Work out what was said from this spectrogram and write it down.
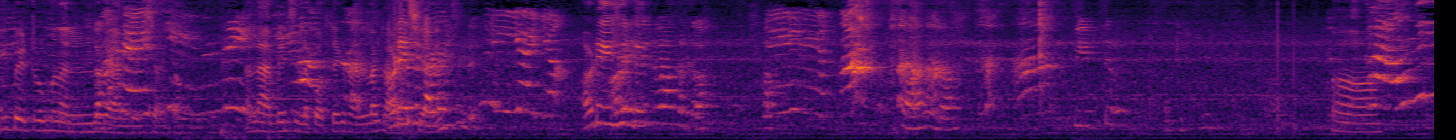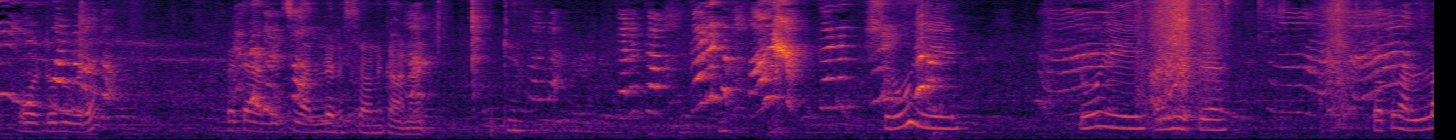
ഈ ബെഡ്റൂം നല്ല ആംബിയൻസ് ആട്ടോ. നല്ല ആംബിയൻസ് ഇല്ല. പുറത്തേക്ക് നല്ല കാഴ്ചയാണ്. അവിടെ ഏജ് ഉണ്ട്. ഓക്കെ വാർഡ്രോബ് ഇവിടെ ഇപ്പോഴത്തെ ആംബിയൻസ് നല്ല രസമാണ് കാണാൻ. ഓക്കെ. റൂഹി റൂഹി നിൽക്ക് പുറത്ത് നല്ല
